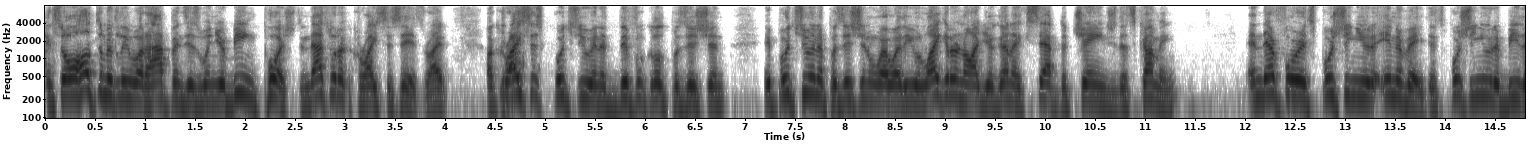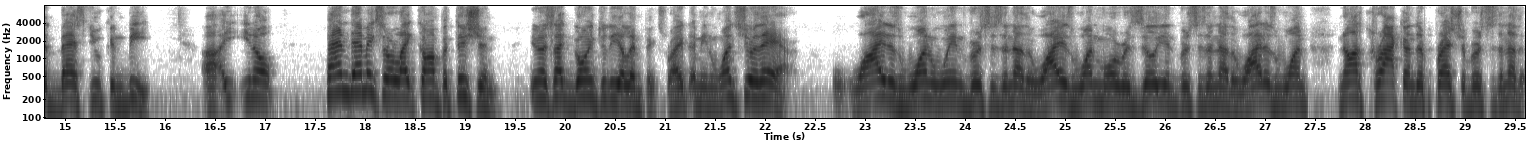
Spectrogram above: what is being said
And so ultimately, what happens is when you're being pushed, and that's what a crisis is, right? A crisis puts you in a difficult position. It puts you in a position where, whether you like it or not, you're going to accept the change that's coming. And therefore, it's pushing you to innovate, it's pushing you to be the best you can be. Uh, you know, pandemics are like competition you know, it's like going to the Olympics, right? I mean, once you're there, why does one win versus another? Why is one more resilient versus another? Why does one not crack under pressure versus another?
